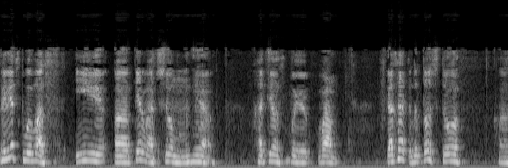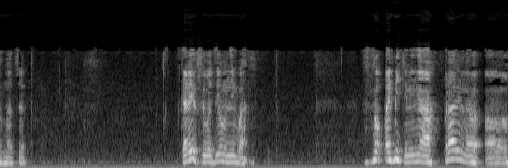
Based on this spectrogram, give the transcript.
Приветствую вас. И э, первое, о чем мне хотелось бы вам сказать, это то, что, э, значит, скорее всего, дело не в вас. Но поймите меня правильно, э,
